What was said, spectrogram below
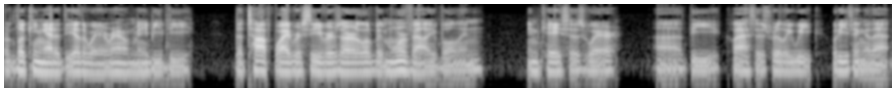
looking at it the other way around. Maybe the the top wide receivers are a little bit more valuable in in cases where uh, the class is really weak. What do you think of that?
